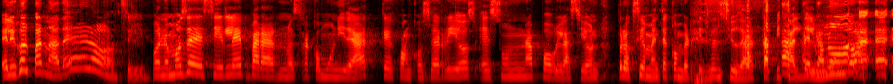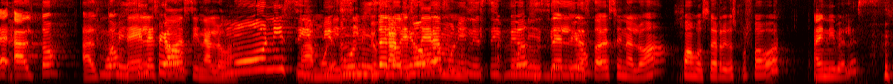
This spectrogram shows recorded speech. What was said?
el hijo del panadero, sí. Bueno, hemos de decirle para nuestra comunidad que Juan José Ríos es una población próximamente a convertirse en ciudad capital del No, mundo eh, eh, eh, alto, alto. Municipio. del estado de Sinaloa. Municipio. Ah, municipio. De los municipios del Municipio. estado de Sinaloa. Juan José Ríos, por favor. Hay niveles.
